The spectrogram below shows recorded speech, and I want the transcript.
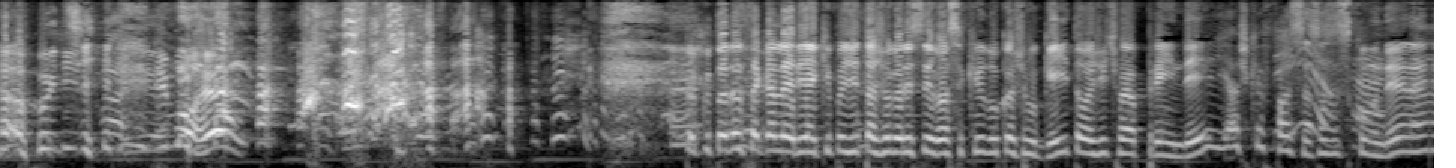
Jabuti E morreu! Tô com toda essa galerinha aqui pra gente tá jogando esse negócio aqui Eu nunca joguei, então a gente vai aprender E acho que é fácil, é só se esconder, né?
